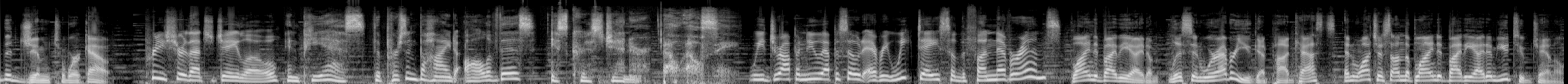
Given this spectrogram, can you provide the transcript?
the gym to work out. Pretty sure that's J Lo. And P.S. The person behind all of this is Kris Jenner. LLC. We drop a new episode every weekday, so the fun never ends. Blinded by the item. Listen wherever you get podcasts, and watch us on the Blinded by the Item YouTube channel.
